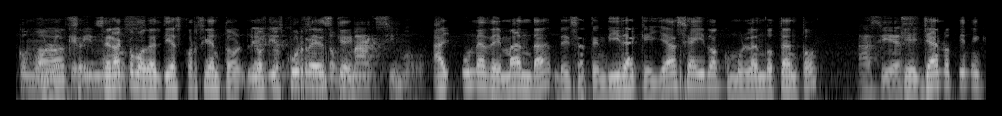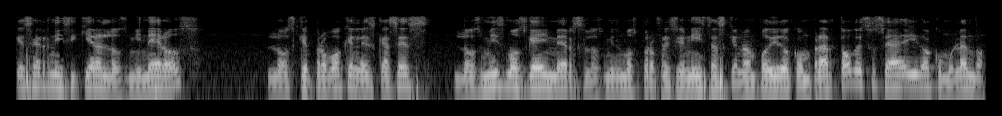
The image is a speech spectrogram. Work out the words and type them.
como lo ah, que vimos. Será como del 10%. lo que ocurre es que máximo. hay una demanda desatendida que ya se ha ido acumulando tanto. Así es. Que ya no tienen que ser ni siquiera los mineros los que provoquen la escasez. Los mismos gamers, los mismos profesionistas que no han podido comprar, todo eso se ha ido acumulando.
